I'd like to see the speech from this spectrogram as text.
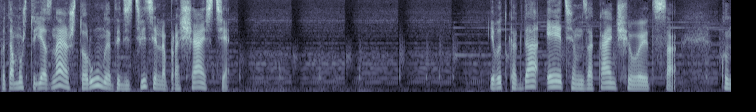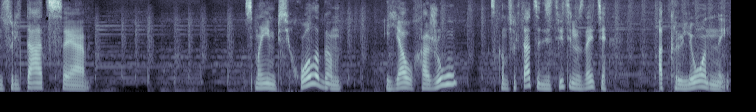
Потому что я знаю, что руны это действительно про счастье. И вот когда этим заканчивается консультация с моим психологом, и я ухожу с консультации действительно, знаете, окрыленный,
